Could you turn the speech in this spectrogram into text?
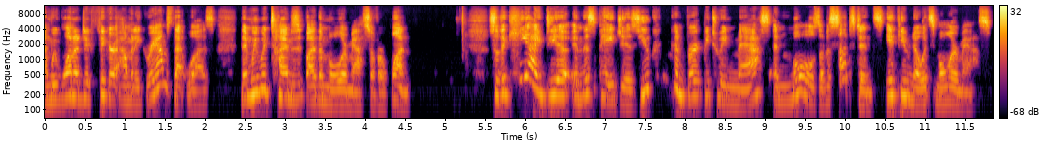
and we wanted to figure out how many grams that was, then we would times it by the molar mass over 1. So the key idea in this page is you can convert between mass and moles of a substance if you know its molar mass.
